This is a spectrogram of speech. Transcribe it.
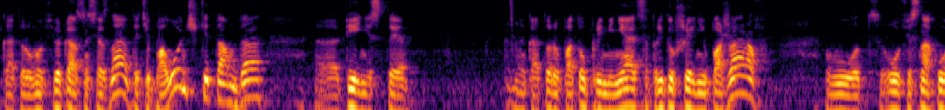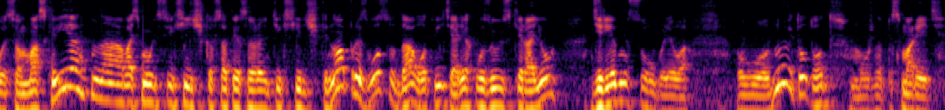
которые мы прекрасно все знаем, вот эти баллончики там, да, э, пенистые, которые потом применяются при тушении пожаров. Вот. Офис находится в Москве на 8 улице Текстильщиков, соответственно, район Текстильщики. Ну, а производство, да, вот видите, Орехово-Зуевский район, деревня Соболева. Вот. Ну, и тут вот можно посмотреть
